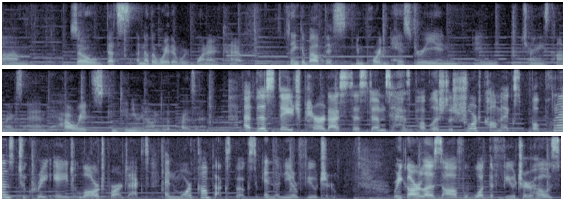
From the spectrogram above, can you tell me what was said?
Um, so that's another way that we want to kind of think about this important history in, in Chinese comics and how it's continuing on to the present. At this stage, Paradise Systems has published short comics, but plans to create large projects and more complex books in the near future. Regardless of what the future holds,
